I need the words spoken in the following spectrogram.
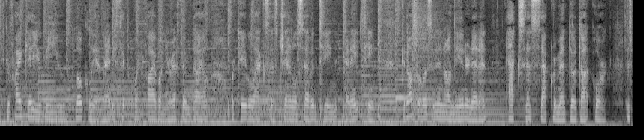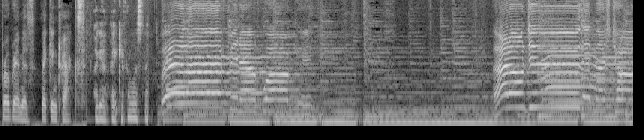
You can find KUBU locally at 96.5 on your FM dial or cable access channel 17 and 18. You can also listen in on the internet at accesssacramento.org. This program is Making Tracks. Again, thank you for listening. Well, out walking. I don't do that much talking.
